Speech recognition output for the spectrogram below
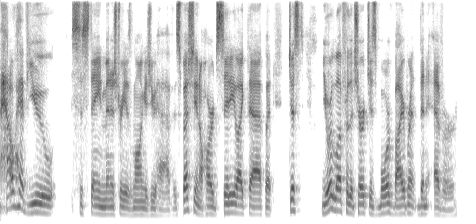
how have you sustained ministry as long as you have especially in a hard city like that? But just your love for the church is more vibrant than ever.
